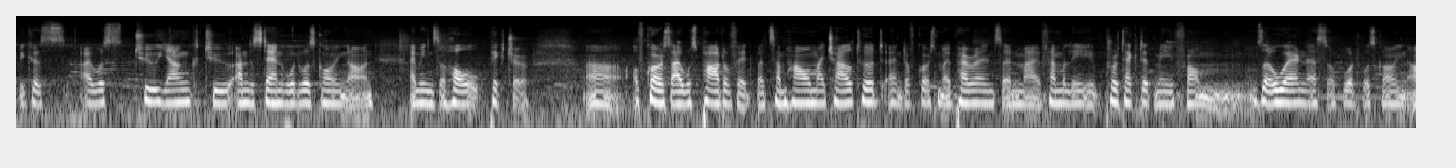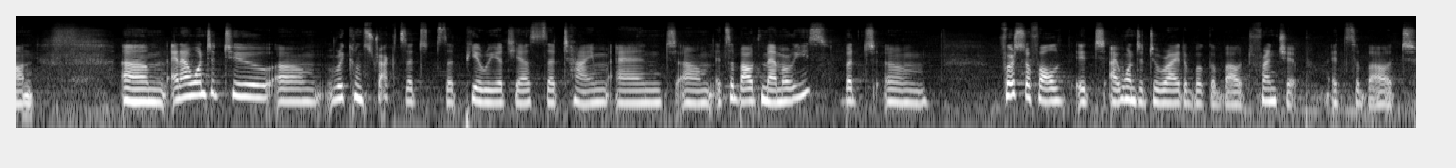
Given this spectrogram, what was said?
because I was too young to understand what was going on. I mean, the whole picture. Uh, of course, I was part of it, but somehow my childhood and, of course, my parents and my family protected me from the awareness of what was going on. Um, and I wanted to um, reconstruct that, that period, yes, that time. And um, it's about memories, but um, first of all, it I wanted to write a book about friendship. It's about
